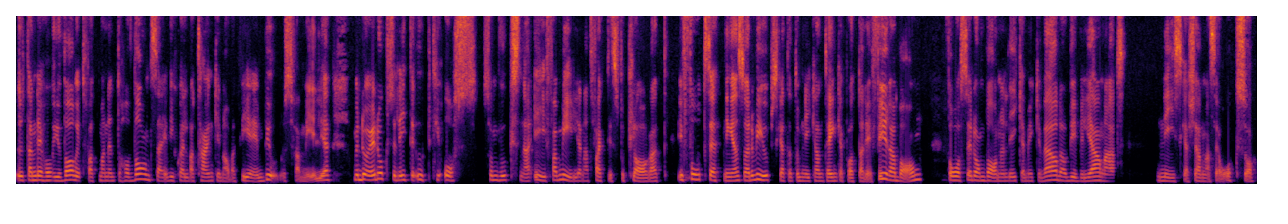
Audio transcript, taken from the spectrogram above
Utan det har ju varit för att man inte har vant sig vid själva tanken av att vi är en bonusfamilj. Men då är det också lite upp till oss som vuxna i familjen att faktiskt förklara att i fortsättningen så hade vi uppskattat om ni kan tänka på att det är fyra barn. För oss är de barnen lika mycket värda och vi vill gärna att ni ska känna så också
